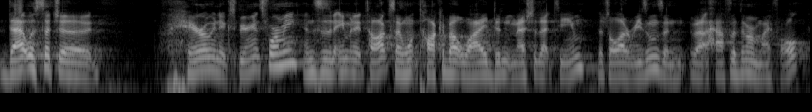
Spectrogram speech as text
that was such a harrowing experience for me. And this is an eight minute talk, so I won't talk about why I didn't mesh with that team. There's a lot of reasons, and about half of them are my fault.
